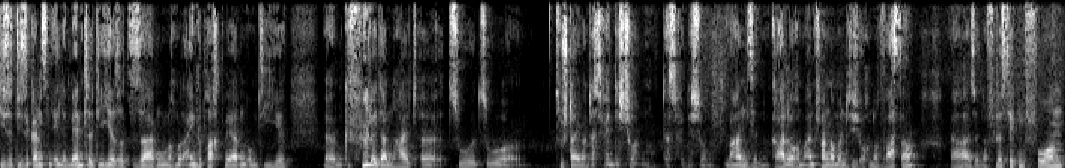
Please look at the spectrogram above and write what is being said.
diese, diese ganzen Elemente, die hier sozusagen noch mit eingebracht werden, um die ähm, Gefühle dann halt äh, zu, zu zu steigern. Das finde ich schon, das finde ich schon Wahnsinn. Gerade auch am Anfang haben wir natürlich auch noch Wasser, ja, also in der flüssigen Form,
